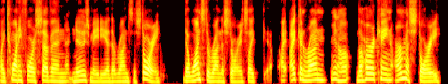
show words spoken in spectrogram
like 24-7 news media that runs the story that wants to run the story. It's like I, I can run, you know, the Hurricane Irma story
